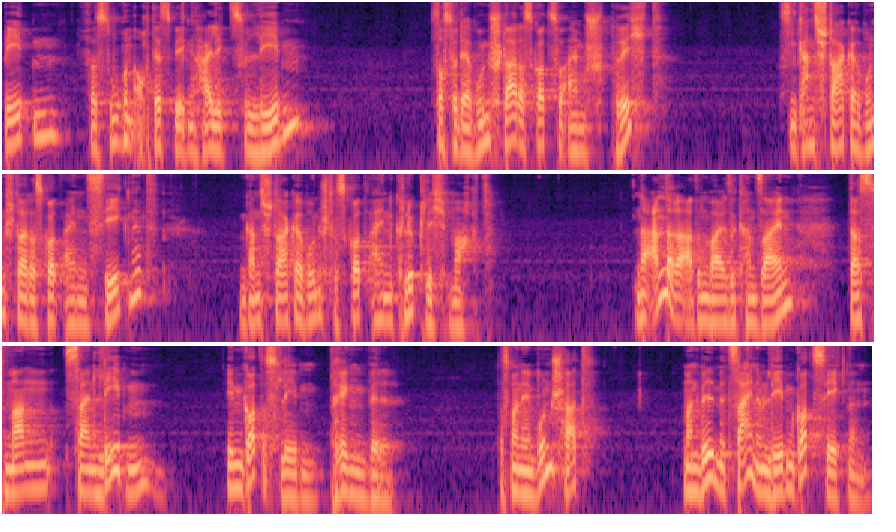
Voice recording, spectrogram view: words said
beten, versuchen auch deswegen heilig zu leben. Ist auch so der Wunsch da, dass Gott zu einem spricht. Ist ein ganz starker Wunsch da, dass Gott einen segnet. Ein ganz starker Wunsch, dass Gott einen glücklich macht. Eine andere Art und Weise kann sein, dass man sein Leben in Gottes Leben bringen will. Dass man den Wunsch hat, man will mit seinem Leben Gott segnen,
